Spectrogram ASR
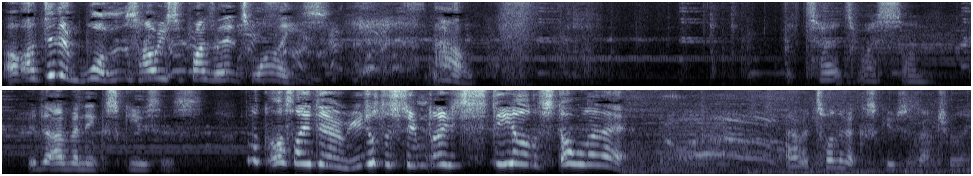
Oh, I did it once. How are you surprised I did it twice? Ow. Return it to my son. You don't have any excuses. Well, of course I do. You just assumed I steal the stolen it. I have a ton of excuses, actually.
